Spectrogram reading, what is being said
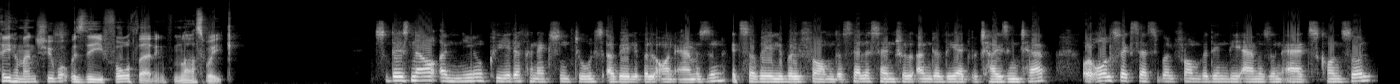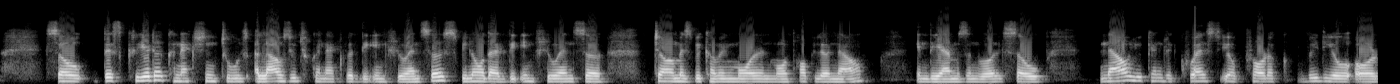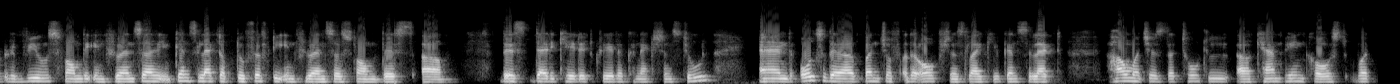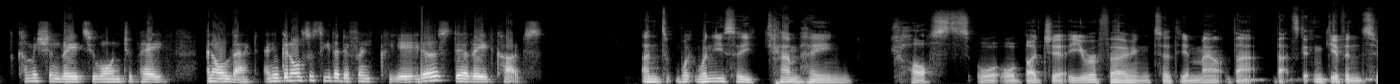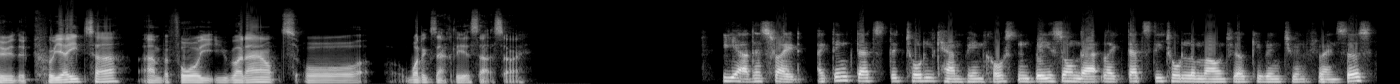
Hey, Himanshu, what was the fourth learning from last week? So there's now a new creator connection tools available on Amazon. It's available from the Seller Central under the advertising tab or also accessible from within the Amazon Ads console. So this creator connection tools allows you to connect with the influencers. We know that the influencer term is becoming more and more popular now in the Amazon world. So now you can request your product video or reviews from the influencer. You can select up to 50 influencers from this uh, this dedicated creator connections tool. And also there are a bunch of other options like you can select how much is the total uh, campaign cost, what commission rates you want to pay, and all that. And you can also see the different creators, their rate cards. And when you say campaign costs or, or budget, are you referring to the amount that that's getting given to the creator um, before you run out, or what exactly is that? Sorry. Yeah, that's right. I think that's the total campaign cost, and based on that, like that's the total amount you're giving to influencers.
